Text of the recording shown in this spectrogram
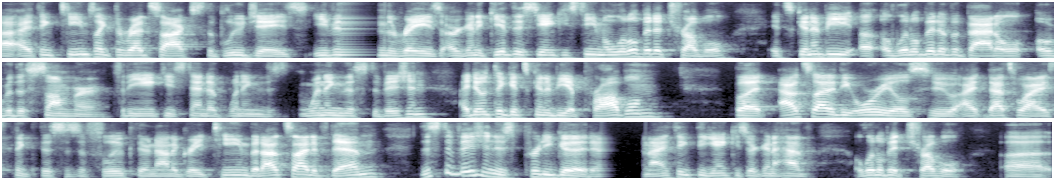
I, I think teams like the Red Sox, the Blue Jays, even the Rays are going to give this Yankees team a little bit of trouble. It's going to be a, a, little bit of a battle over the summer for the Yankees to end up winning this winning this division. I don't think it's going to be a problem. But outside of the Orioles, who I, that's why I think this is a fluke. They're not a great team. But outside of them, this division is pretty good. And I think the Yankees are going to have a little bit trouble uh,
